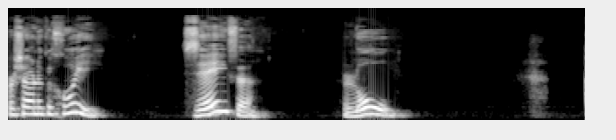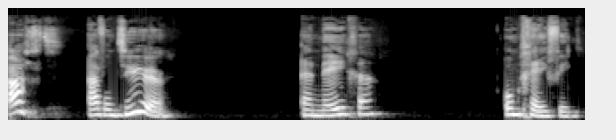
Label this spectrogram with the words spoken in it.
Persoonlijke groei. 7. Lol. 8. Avontuur. En 9. Omgeving.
